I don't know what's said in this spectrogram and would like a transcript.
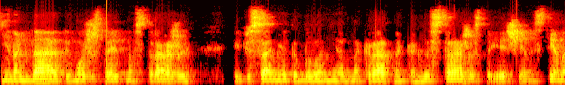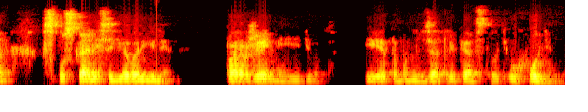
Иногда ты можешь стоять на страже, и Писание это было неоднократно, когда стражи, стоящие на стенах, спускались и говорили, поражение идет, и этому нельзя препятствовать, уходим.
